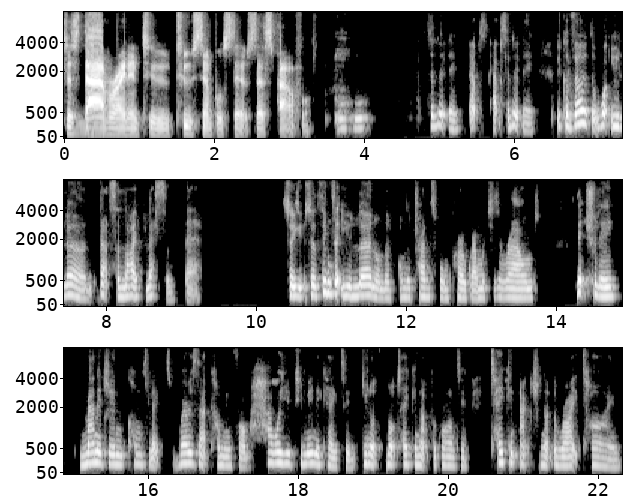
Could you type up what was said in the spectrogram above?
just dive right into two simple steps. That's powerful. Mm-hmm. Absolutely, absolutely. Because those what you learn, that's a life lesson there. So, you, so things that you learn on the on the transform program, which is around literally managing conflict where is that coming from? How are you communicating? Do not not taking that for granted. Taking action at the right time.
